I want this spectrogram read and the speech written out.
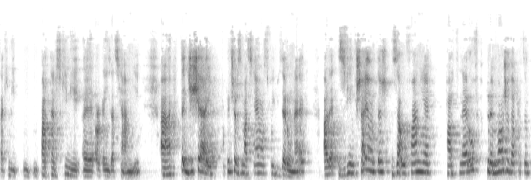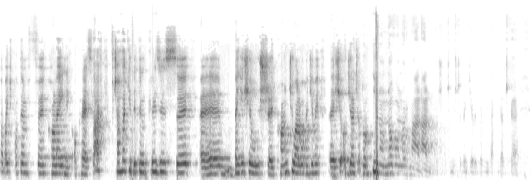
takimi partnerskimi organizacjami, a te dzisiaj po pierwsze wzmacniają swój wizerunek, ale zwiększają też zaufanie partnerów, które może zaprocentować potem w kolejnych okresach, w czasach, kiedy ten kryzys e, będzie się już kończył, albo będziemy e, się ocierać o tą inną, nową normalność, o czym jeszcze będziemy pewnie za chwileczkę e,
